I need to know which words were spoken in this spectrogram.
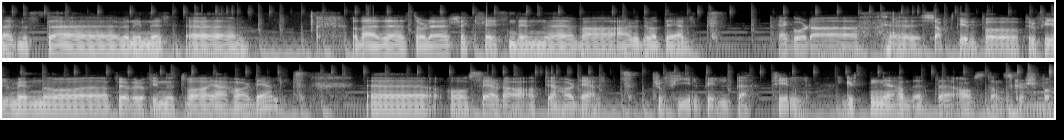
nærmeste venninner. Eh, og der står det 'sjekk facen din, hva er det du har delt'? Jeg går da kjapt inn på profilen min og eh, prøver å finne ut hva jeg har delt. Eh, og ser da at jeg har delt profilbildet til gutten jeg hadde et eh, avstandscrush på.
